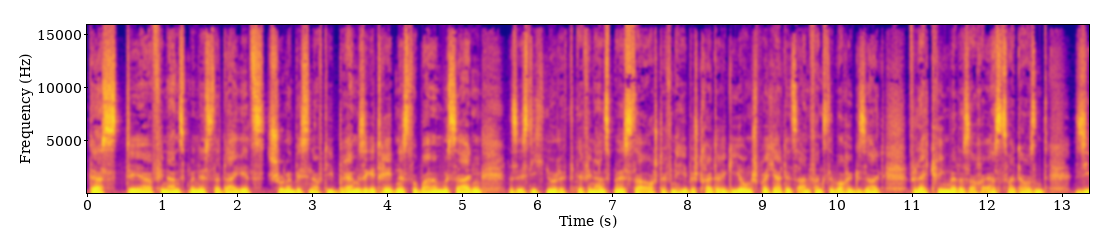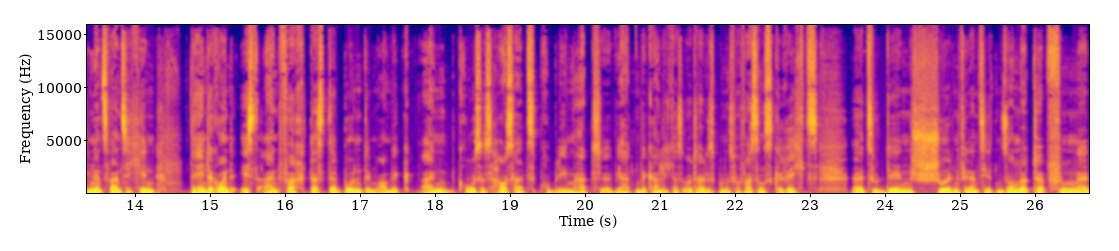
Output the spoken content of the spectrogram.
dass der Finanzminister da jetzt schon ein bisschen auf die Bremse getreten ist. Wobei man muss sagen, das ist nicht nur der Finanzminister, auch Steffen Hebestreit, der Regierungssprecher, hat jetzt anfangs der Woche gesagt, vielleicht kriegen wir das auch erst 2027 hin. Der Hintergrund ist einfach, dass der Bund im Augenblick ein großes Haushaltsproblem hat. Wir hatten bekanntlich das Urteil des Bundesverfassungsgerichts äh, zu den schuldenfinanzierten Sondertöpfen, äh,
